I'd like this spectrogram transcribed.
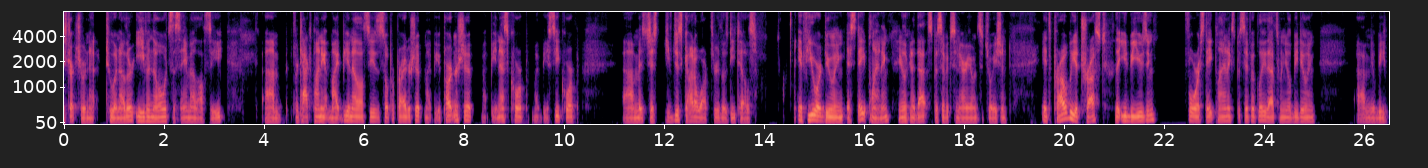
structure to another, even though it's the same LLC. Um, for tax planning, it might be an LLC as a sole proprietorship, might be a partnership, might be an S corp, might be a C corp. Um, it's just you've just got to walk through those details. If you are doing estate planning, you're looking at that specific scenario and situation. It's probably a trust that you'd be using for estate planning specifically. That's when you'll be doing. Um, you'll be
